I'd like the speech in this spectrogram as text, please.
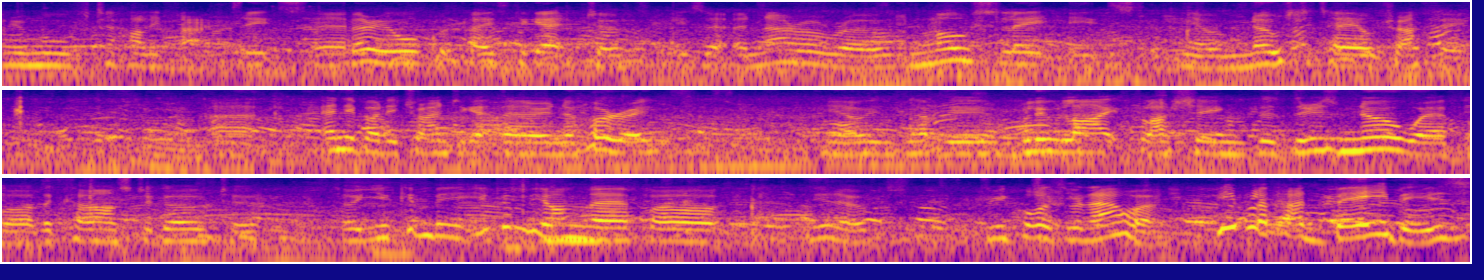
removed to Halifax. It's a very awkward place to get to. It's a, a narrow road. Mostly it's you know nose to tail traffic. Uh, anybody trying to get there in a hurry, you know, you have the blue light flashing. There, there is nowhere for the cars to go to. So you can be you can be on there for you know three quarters of an hour. People have had babies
